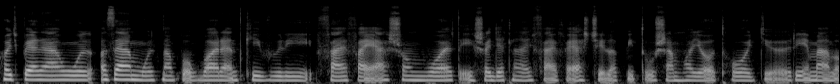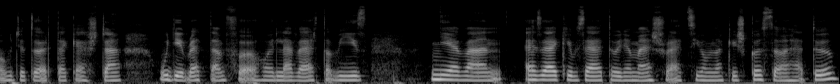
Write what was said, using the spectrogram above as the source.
Hogy például az elmúlt napokban rendkívüli fájfájásom volt, és egyetlen egy fájfájás csillapító sem hagyott, hogy rémálmok gyötörtek este, úgy ébredtem föl, hogy levert a víz. Nyilván ez elképzelhető, hogy a menstruációmnak is köszönhető,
